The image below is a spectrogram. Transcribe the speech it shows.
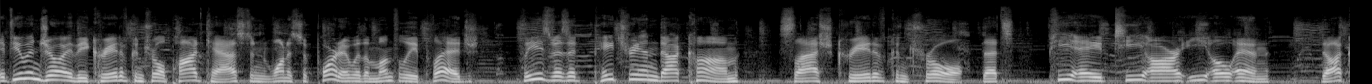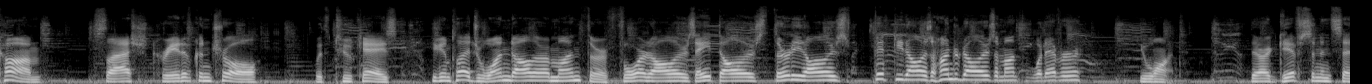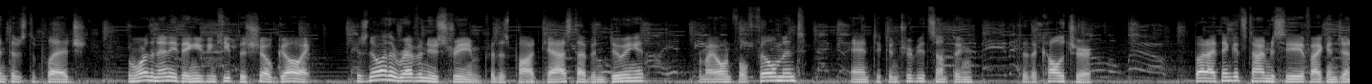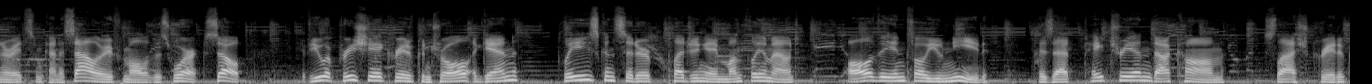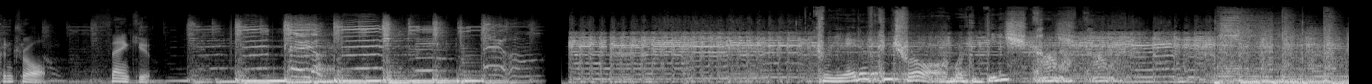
If you enjoy the Creative Control podcast and want to support it with a monthly pledge, please visit patreon.com slash creative control. That's P-A-T-R-E-O-N dot com slash creative control with two Ks. You can pledge $1 a month or $4, $8, $30, $50, $100 a month, whatever you want. There are gifts and incentives to pledge. But more than anything, you can keep the show going. There's no other revenue stream for this podcast. I've been doing it for my own fulfillment and to contribute something to the culture. But I think it's time to see if I can generate some kind of salary from all of this work. So, if you appreciate Creative Control, again, please consider pledging a monthly amount. All of the info you need is at patreon.com slash creative control. Thank you. Creative Control with Vish Khanna.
